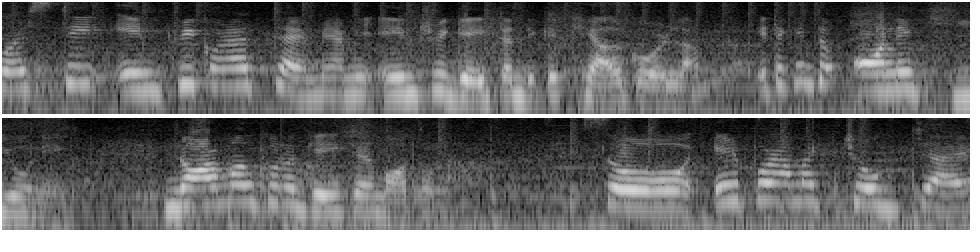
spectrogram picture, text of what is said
ফার্স্টে এন্ট্রি করার টাইমে আমি এন্ট্রি গেটটার দিকে খেয়াল করলাম। এটা কিন্তু অনেক ইউনিক নর্মাল কোনো গেটের মতো না। সো এরপর আমার চোখ যায়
